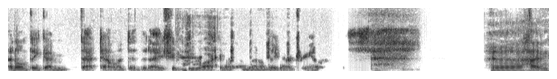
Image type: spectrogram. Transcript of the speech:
I don't think I'm that talented that I should be walking around on a late archery hunt. Uh,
